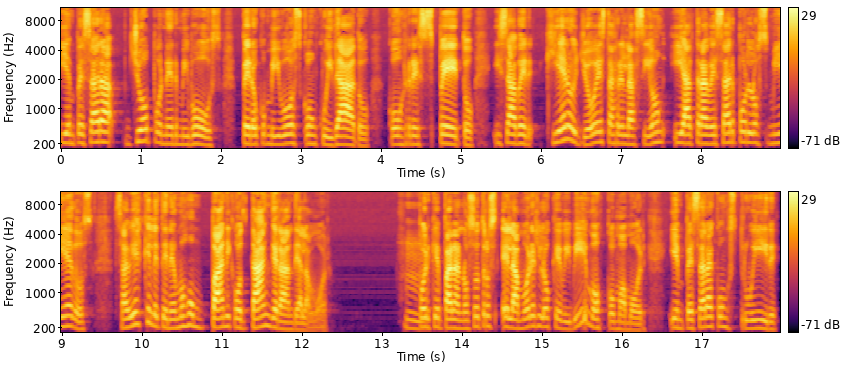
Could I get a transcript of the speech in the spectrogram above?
y empezar a yo poner mi voz, pero con mi voz con cuidado, con respeto y saber, quiero yo esta relación y atravesar por los miedos. ¿Sabías que le tenemos un pánico tan grande al amor? Hmm. Porque para nosotros el amor es lo que vivimos como amor y empezar a construir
